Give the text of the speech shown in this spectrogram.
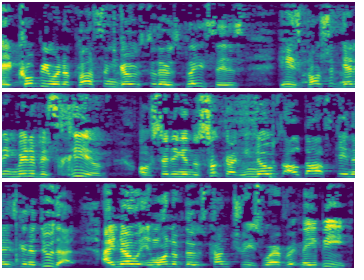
it could be when a person goes to those places, he's getting rid of his chiyuv of sitting in the sukkah, and he knows al daske that he's going to do that. I know in one of those countries, wherever it may be,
